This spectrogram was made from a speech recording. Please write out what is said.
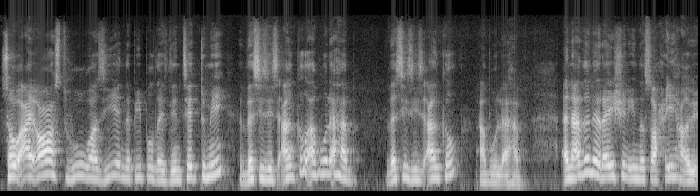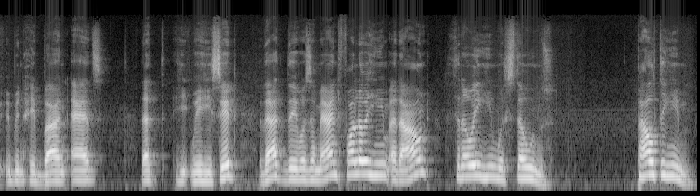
So I asked who was he and the people they then said to me, this is his uncle Abu Lahab. This is his uncle Abu Lahab. Another narration in the Sahih Ibn Hibban adds that he, where he said that there was a man following him around, throwing him with stones, pelting him.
